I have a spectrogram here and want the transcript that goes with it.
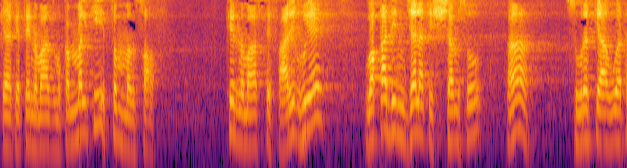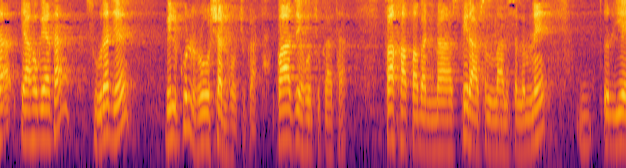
کیا کہتے ہیں، نماز مکمل کی، ثم منصاف پھر نماز سے فارغ ہوئے۔ وقد ان جلت الشمس۔ ہاں سورج کیا ہوا تھا؟ کیا ہو گیا تھا؟ سورج بالکل روشن ہو چکا تھا، واضح ہو چکا تھا۔ فخطب الناس۔ پھر آپ صلی اللہ علیہ وسلم نے یہ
